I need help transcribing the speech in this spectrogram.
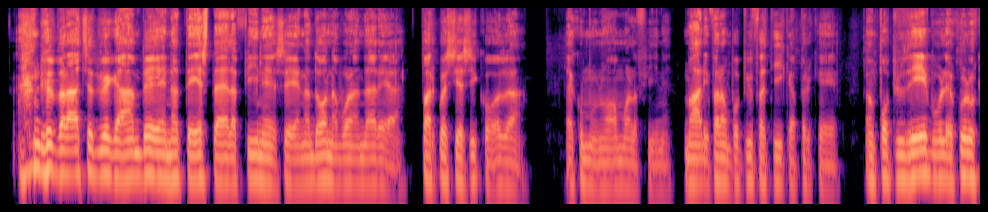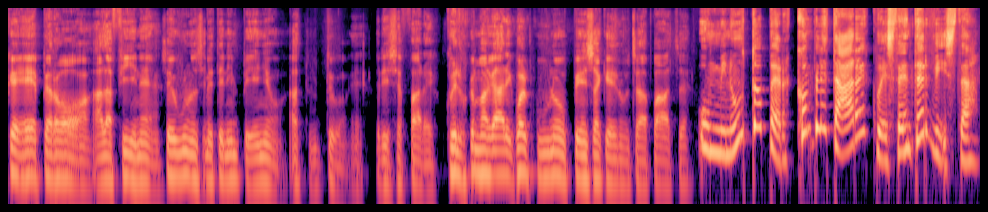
due braccia, due gambe e una testa e alla fine se una donna vuole andare a fare qualsiasi cosa è come un uomo alla fine. Magari farà un po' più fatica perché è un po' più debole quello che è, però alla fine se uno si mette l'impegno a tutto eh, riesce a fare quello che magari qualcuno pensa che non ce la faccia. Un minuto per completare questa intervista.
